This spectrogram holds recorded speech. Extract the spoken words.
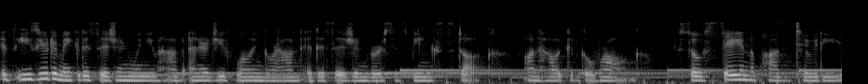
It's easier to make a decision when you have energy flowing around a decision versus being stuck on how it could go wrong. So stay in the positivity,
